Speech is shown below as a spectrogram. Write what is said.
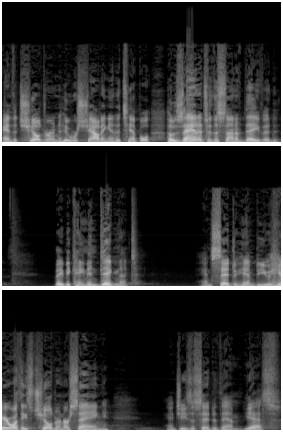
and the children who were shouting in the temple, Hosanna to the Son of David, they became indignant and said to him, Do you hear what these children are saying? And Jesus said to them, Yes.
